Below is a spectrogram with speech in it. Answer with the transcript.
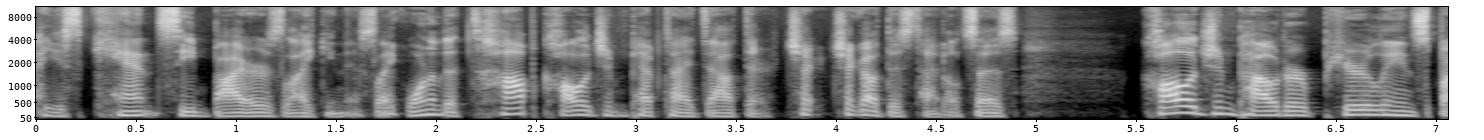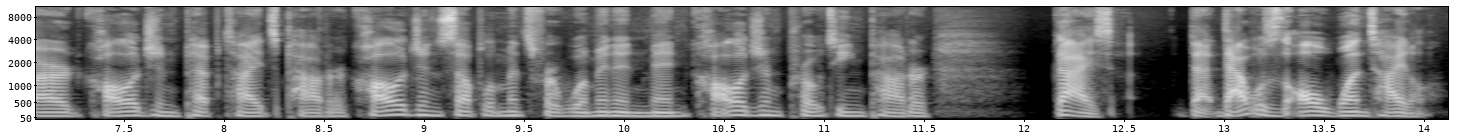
I just can't see buyers liking this. Like one of the top collagen peptides out there. Check check out this title. It says collagen powder, purely inspired collagen peptides powder, collagen supplements for women and men, collagen protein powder. Guys, that that was all one title.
